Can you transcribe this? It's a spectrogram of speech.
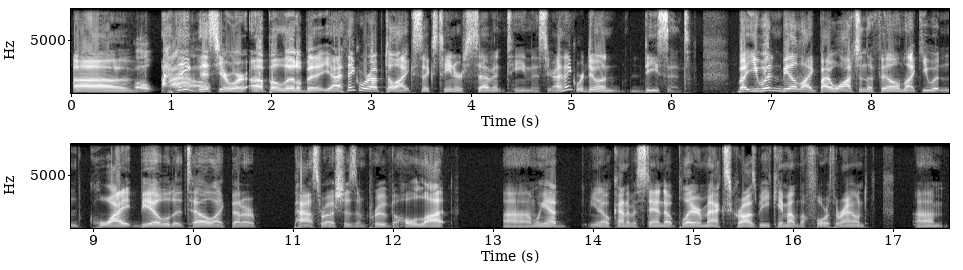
Um, Oh, I think this year we're up a little bit. Yeah, I think we're up to like 16 or 17 this year. I think we're doing decent. But you wouldn't be able like by watching the film, like you wouldn't quite be able to tell like that our pass rush has improved a whole lot. Um, we had you know kind of a standout player, Maxx Crosby. He came out in the fourth round. Um,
